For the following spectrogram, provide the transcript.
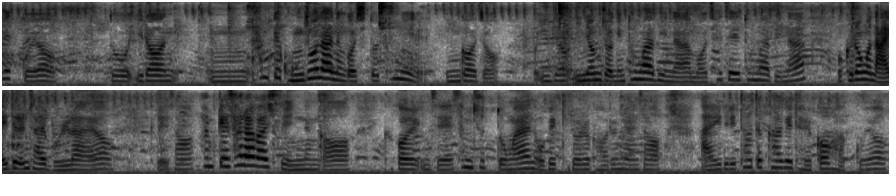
했고요. 또 이런 음, 함께 공존하는 것이 또 통일인 거죠. 뭐 이념, 이념적인 통합이나 뭐 체제의 통합이나 뭐 그런 건 아이들은 잘 몰라요. 그래서 함께 살아갈 수 있는 거 그걸 이제 3주 동안 500km를 걸으면서 아이들이 터득하게 될 것 같고요.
